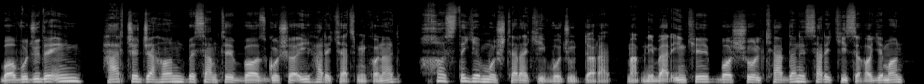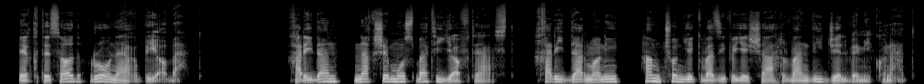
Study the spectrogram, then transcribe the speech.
با وجود این، هرچه جهان به سمت بازگشایی حرکت می کند، خواسته مشترکی وجود دارد، مبنی بر اینکه با شل کردن سر کیسه هایمان اقتصاد رونق بیابد. خریدن نقش مثبتی یافته است. خرید درمانی همچون یک وظیفه شهروندی جلوه می کند.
